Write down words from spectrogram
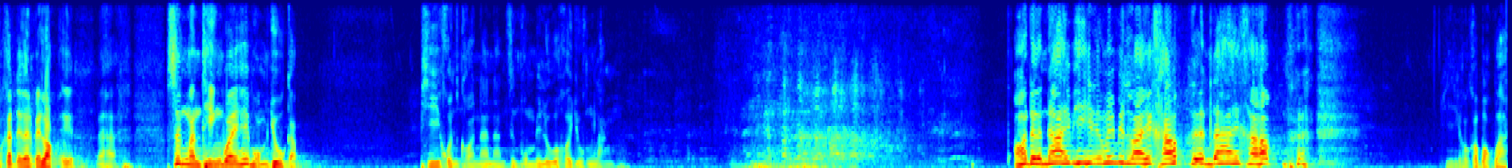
มันก็เดินไปล็อกอื่นนะฮะ ซึ่งมันทิ้งไว้ให้ผมอยู่กับพี่คนก่อนหน้านั้น ซึ่งผมไม่รู้ว่าเขาอยู่ข้างหลัง อ๋อเดินได้พี่ไม่เป็นไรครับ เดินได้ครับ พี่เขาก็บอกว่า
